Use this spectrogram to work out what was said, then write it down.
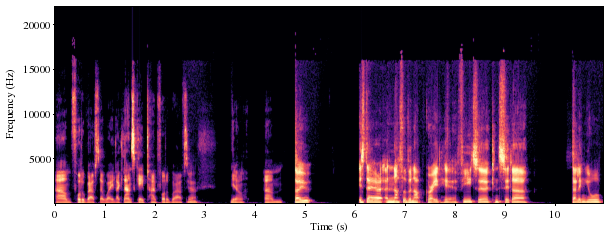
um, photographs that way, like landscape type photographs. Yeah, you know. Um, so, is there enough of an upgrade here for you to consider selling your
